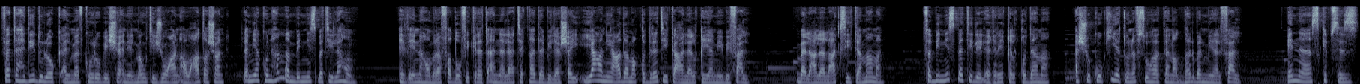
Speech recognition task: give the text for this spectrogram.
فتهديد لوك المذكور بشأن الموت جوعا أو عطشا لم يكن هما بالنسبة لهم إذ إنهم رفضوا فكرة أن الاعتقاد بلا شيء يعني عدم قدرتك على القيام بفعل. بل على العكس تماما. فبالنسبة للإغريق القدامى الشكوكية نفسها كانت ضربا من الفعل. إن سكيبسز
